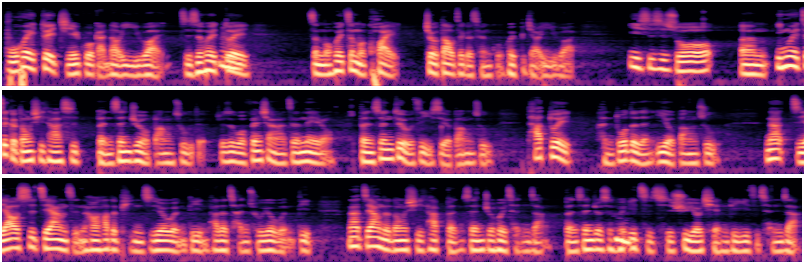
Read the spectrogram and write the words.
不会对结果感到意外，只是会对怎么会这么快就到这个成果会比较意外。意思是说。嗯，因为这个东西它是本身就有帮助的，就是我分享的这个内容本身对我自己是有帮助，它对很多的人也有帮助。那只要是这样子，然后它的品质又稳定，它的产出又稳定，那这样的东西它本身就会成长，本身就是会一直持续有潜力，一直成长，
